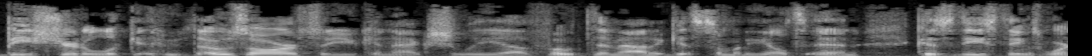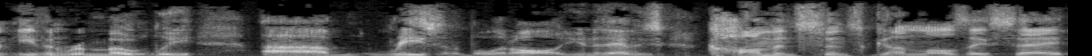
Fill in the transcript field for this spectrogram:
be sure to look at who those are so you can actually uh, vote them out and get somebody else in because these things weren't even remotely um, reasonable at all. You know, they have these common sense gun laws, they say.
